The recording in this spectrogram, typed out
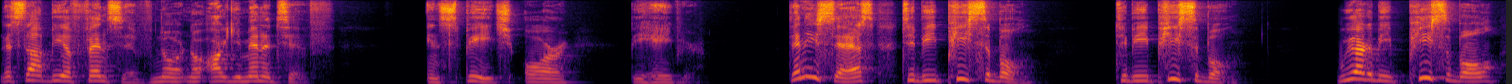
Let's not be offensive nor, nor argumentative in speech or behavior. Then he says to be peaceable, to be peaceable. We are to be peaceable,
